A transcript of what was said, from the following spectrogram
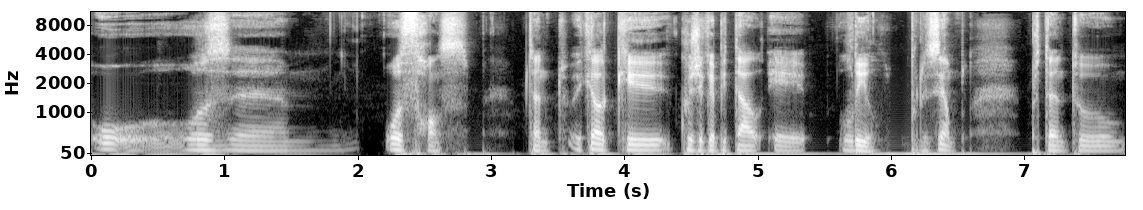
os uh, de France. Portanto, aquele que, cuja capital é Lille, por exemplo. Portanto,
